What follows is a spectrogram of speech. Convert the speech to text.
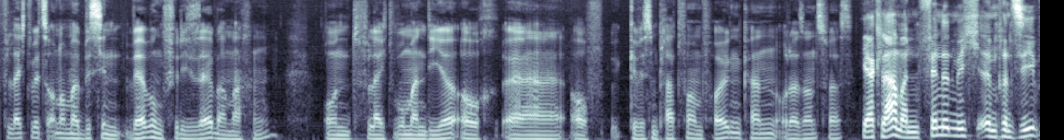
Vielleicht willst du auch noch mal ein bisschen Werbung für dich selber machen und vielleicht, wo man dir auch äh, auf gewissen Plattformen folgen kann oder sonst was? Ja klar, man findet mich im Prinzip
